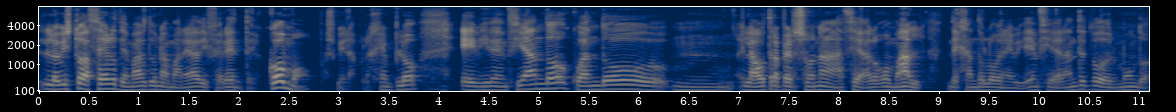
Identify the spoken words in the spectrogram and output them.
lo he visto hacer de más de una manera diferente. ¿Cómo? Pues mira, por ejemplo, evidenciando cuando mm, la otra persona hace algo mal, dejándolo en evidencia delante de todo el mundo,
